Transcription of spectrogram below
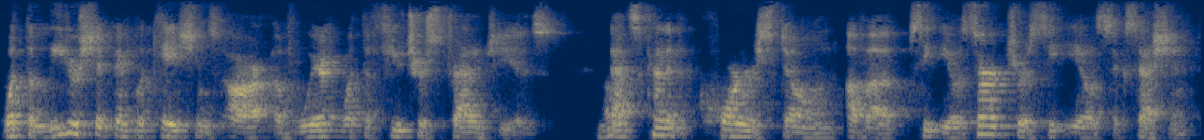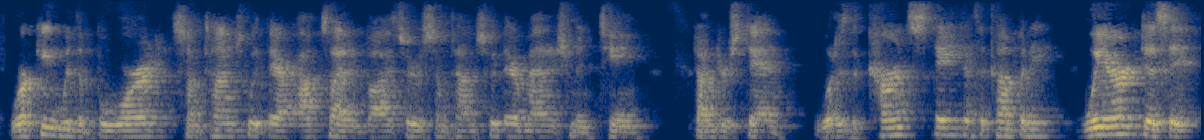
what the leadership implications are of where what the future strategy is. That's kind of the cornerstone of a CEO search or CEO succession. Working with the board, sometimes with their outside advisors, sometimes with their management team to understand what is the current state of the company? Where does it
